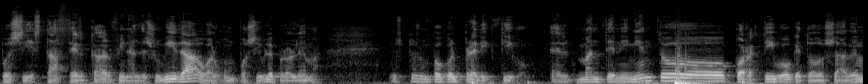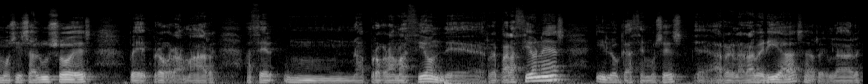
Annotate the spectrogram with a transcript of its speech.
pues si está cerca al final de su vida o algún posible problema. Esto es un poco el predictivo. El mantenimiento correctivo, que todos sabemos y es al uso, es eh, programar, hacer una programación de reparaciones y lo que hacemos es arreglar averías, arreglar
